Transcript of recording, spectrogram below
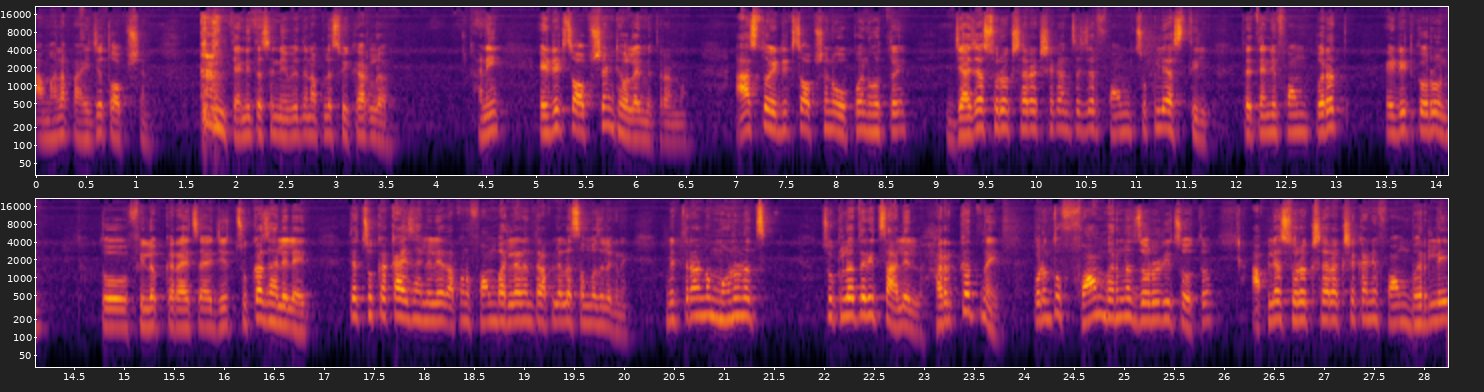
आम्हाला पाहिजे तो ऑप्शन त्यांनी तसं निवेदन आपलं स्वीकारलं आणि एडिटचं ऑप्शन ठेवलं आहे मित्रांनो. आज तो एडिटचा ऑप्शन ओपन होतो आहे ज्या ज्या सुरक्षारक्षकांचे जर फॉर्म चुकले असतील तर त्यांनी फॉर्म परत एडिट करून तो फिलअप करायचा आहे. जे चुका झालेल्या आहेत त्या चुका काय झालेल्या आहेत आपण फॉर्म भरल्यानंतर आपल्याला समजलं की नाही. मित्रांनो म्हणूनच चुकलं तरी चालेल हरकत नाही. परंतु फॉर्म भरणं जरुरीचं होतं. आपल्या सुरक्षारक्षकांनी फॉर्म भरले.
